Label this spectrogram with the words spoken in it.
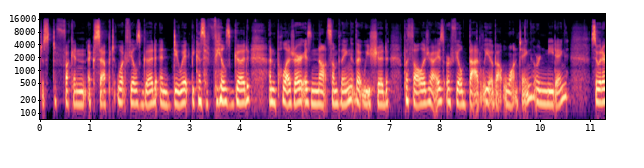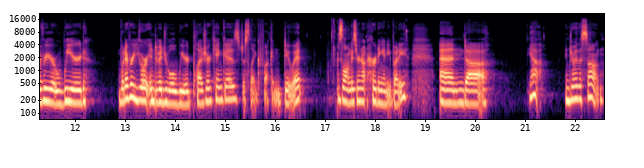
just to fucking accept what feels good and do it because it feels good. And pleasure is not something that we should pathologize or feel badly about wanting or needing. So, whatever your weird, whatever your individual weird pleasure kink is, just like fucking do it as long as you're not hurting anybody. And uh, yeah, enjoy the song,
